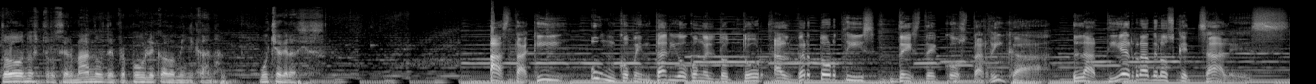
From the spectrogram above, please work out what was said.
todos nuestros hermanos de República Dominicana. Muchas gracias. Hasta aquí un comentario con el doctor Alberto Ortiz desde Costa Rica, la tierra de los quetzales.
